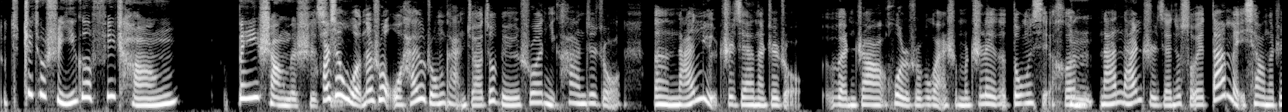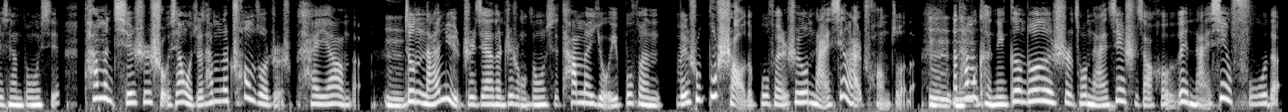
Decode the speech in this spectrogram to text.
这就是一个非常。悲伤的事情，而且我那时候我还有种感觉，就比如说，你看这种，嗯，男女之间的这种。文章或者说不管什么之类的东西，和男男之间就所谓耽美向的这些东西，他们其实首先我觉得他们的创作者是不太一样的。嗯，就男女之间的这种东西，他们有一部分为数不少的部分是由男性来创作的。嗯，那他们肯定更多的是从男性视角和为男性服务的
